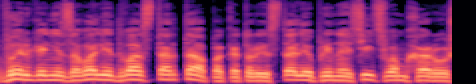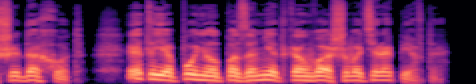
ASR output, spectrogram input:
вы организовали два стартапа, которые стали приносить вам хороший доход. Это я понял по заметкам вашего терапевта.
